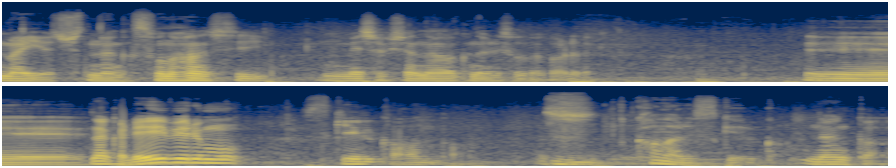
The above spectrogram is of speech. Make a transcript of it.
まあいいやちょっとなんかその話めちゃくちゃ長くなりそうだからだけえどなんかレーベルもスケール感あんだ。うんかなりスケールかなんか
